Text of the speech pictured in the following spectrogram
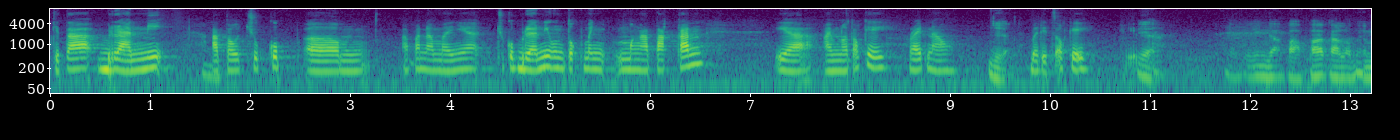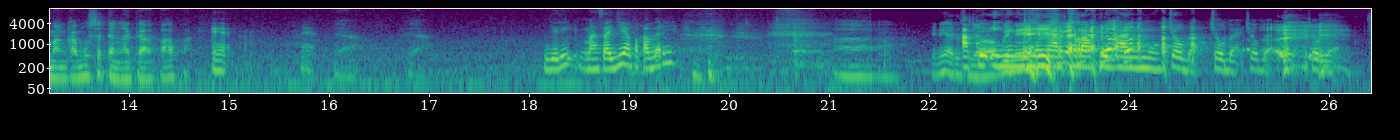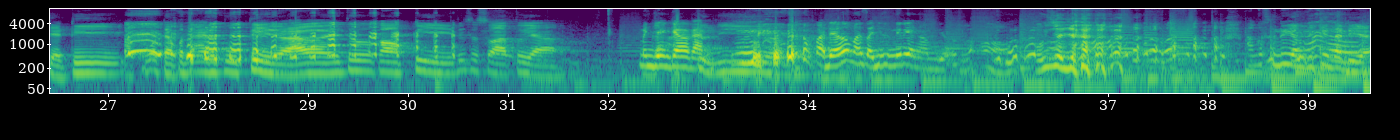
kita berani atau cukup um, apa namanya cukup berani untuk men- mengatakan ya I'm not okay right now, ya but it's okay. Gitu. ya jadi nggak apa-apa kalau memang kamu sedang ada apa-apa Ya. Ya. ya ya Jadi Mas Aji apa kabarnya? Ah, ini harus Aku ingin ini. mendengar kerapuhanmu. Coba, coba, coba, coba. jadi aku dapet air putih ya, itu kopi itu sesuatu yang Menjengkelkan. Iya. Padahal Mas Aji sendiri yang ngambil. oh, oh iya ya aku sendiri yang bikin tadi ya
